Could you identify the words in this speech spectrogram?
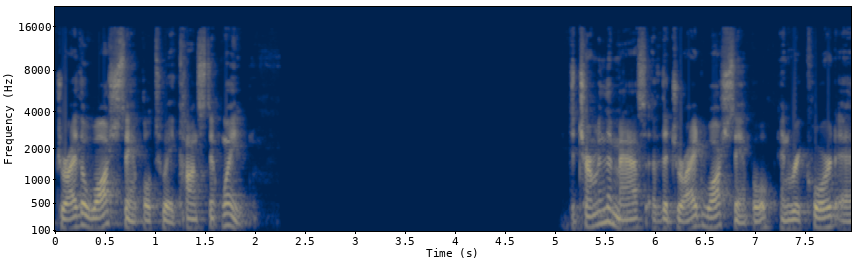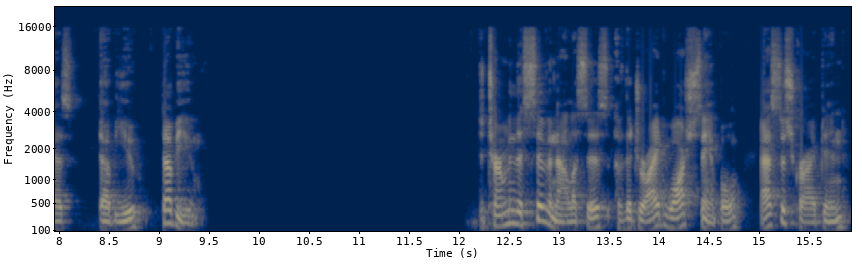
Dry the wash sample to a constant weight. Determine the mass of the dried wash sample and record as WW. Determine the sieve analysis of the dried wash sample as described in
